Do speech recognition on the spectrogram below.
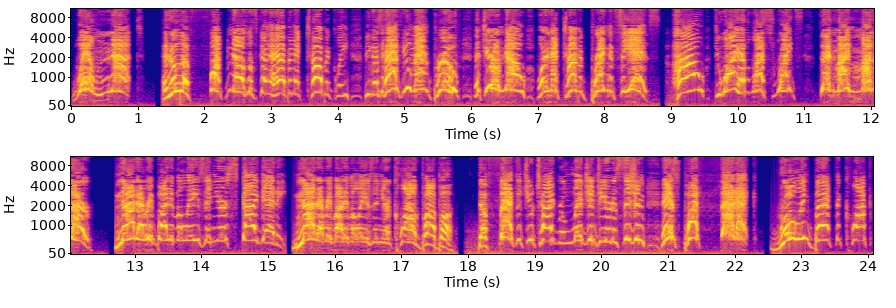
will not! And who the fuck knows what's gonna happen ectopically because half you men prove that you don't know what an ectopic pregnancy is! How do I have less rights than my mother? Not everybody believes in your sky daddy. Not everybody believes in your cloud papa. The fact that you tied religion to your decision is pathetic! Rolling back the clock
